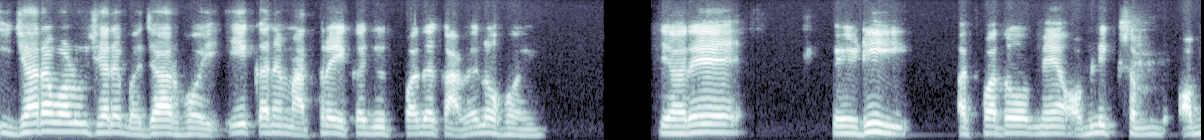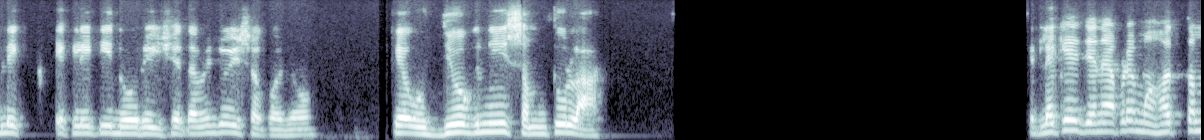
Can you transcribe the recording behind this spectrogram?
ઇજારાવાળું જ્યારે બજાર હોય, એક અને માત્ર એક જ ઉત્પાદક આવેલો હોય, ત્યારે પેઢી અથવા તો મેં ઓબ્લિક શબ્દ, ઓબ્લિક એક લીટી દોરી છે, તમે જોઈ શકો છો કે ઉદ્યોગની સમતુલા એટલે કે જેને આપણે મહત્તમ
